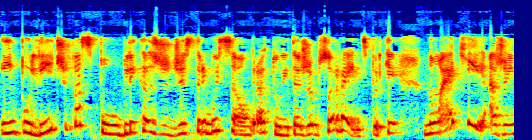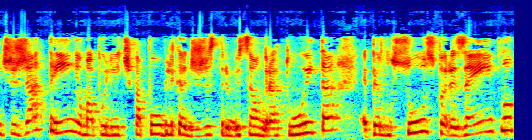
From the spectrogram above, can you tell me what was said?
em políticas públicas de distribuição gratuita de absorventes, porque não é que a gente já tem uma política pública de distribuição distribuição gratuita é, pelo SUS, por exemplo,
